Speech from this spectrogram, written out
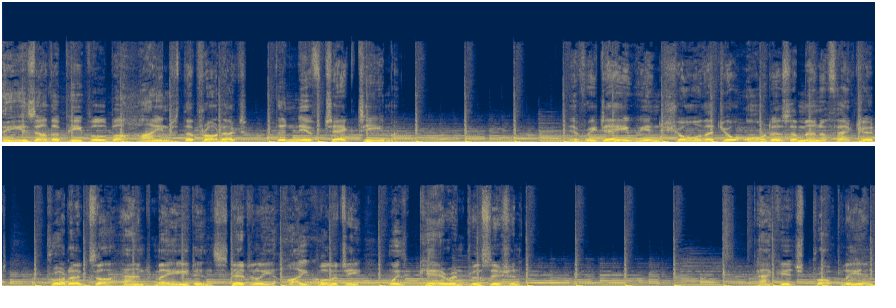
These are the people behind the product, the Nivtec team. Every day we ensure that your orders are manufactured, products are handmade in steadily high quality with care and precision, packaged properly and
